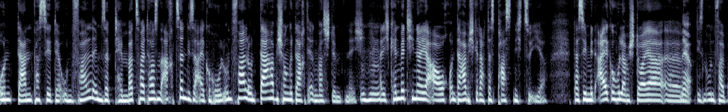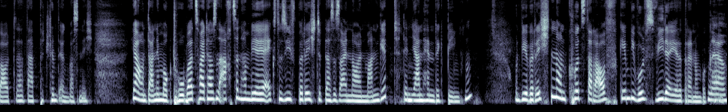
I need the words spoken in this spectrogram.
Und dann passiert der Unfall im September 2018, dieser Alkoholunfall. Und da habe ich schon gedacht, irgendwas stimmt nicht. Mhm. Weil ich kenne Bettina ja auch und da habe ich gedacht, das passt nicht zu ihr. Dass sie mit Alkohol am Steuer äh, ja. diesen Unfall baut, da, da stimmt irgendwas nicht. Ja, und dann im Oktober 2018 haben wir ja exklusiv berichtet, dass es einen neuen Mann gibt, den mhm. Jan-Henrik Binken. Und wir berichten und kurz darauf geben die Wolves wieder ihre Trennung bekannt. Ja.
